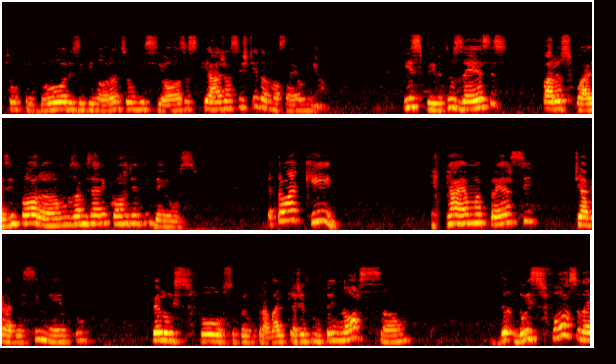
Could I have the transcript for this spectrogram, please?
sofredores, ignorantes ou viciosos que hajam assistido à nossa reunião. Espíritos esses para os quais imploramos a misericórdia de Deus. Então, aqui já é uma prece de agradecimento pelo esforço, pelo trabalho, que a gente não tem noção do, do esforço da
